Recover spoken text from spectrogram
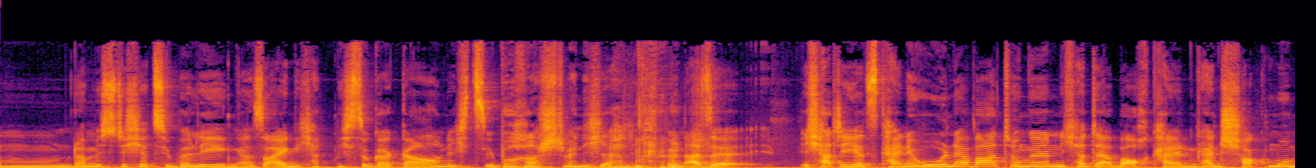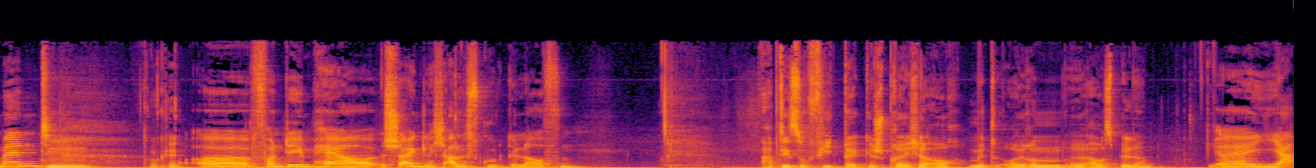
Hm, da müsste ich jetzt überlegen. Also eigentlich hat mich sogar gar nichts überrascht, wenn ich ehrlich bin. Also ich hatte jetzt keine hohen Erwartungen, ich hatte aber auch keinen, keinen Schockmoment. Mhm. Okay. Äh, von dem her ist eigentlich alles gut gelaufen. Habt ihr so Feedback-Gespräche auch mit euren äh, Ausbildern? Äh, ja,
